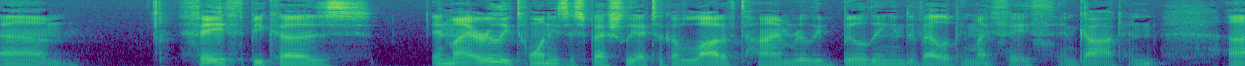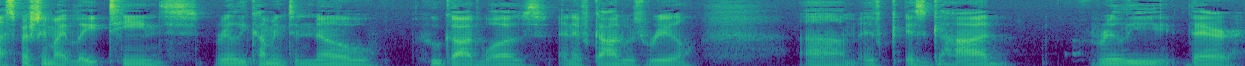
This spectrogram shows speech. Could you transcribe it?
Um, faith because in my early 20s especially i took a lot of time really building and developing my faith in god and uh, especially my late teens really coming to know who God was and if God was real. Um, if is God really there?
